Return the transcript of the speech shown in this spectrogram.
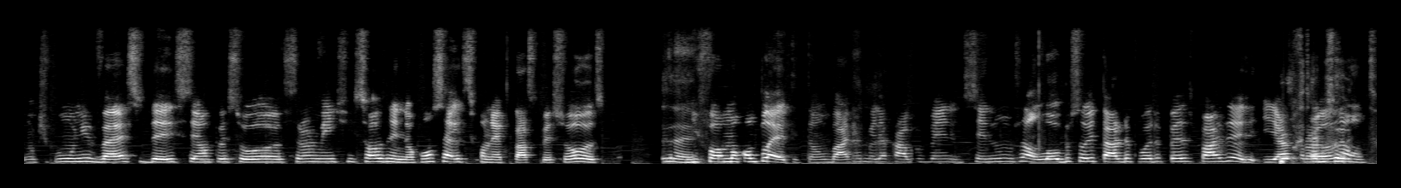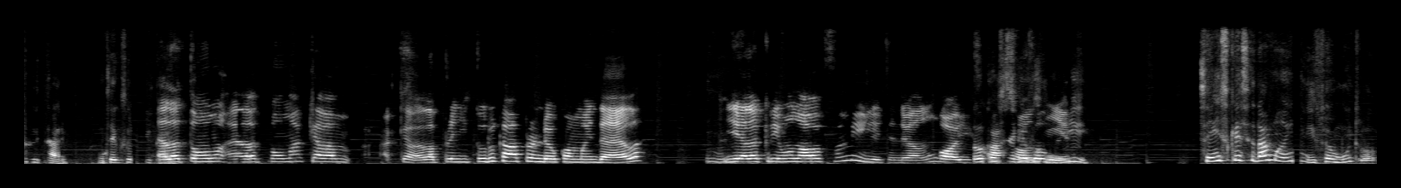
um tipo um universo dele ser uma pessoa extremamente sozinha, ele não consegue se conectar às pessoas é. de forma completa. Então o Batman ele acaba vendo, sendo um, um lobo solitário depois do peso pais dele. E a Cruella não. Solitário. Ela toma, ela toma aquela, aquela, ela aprende tudo que ela aprendeu com a mãe dela. Uhum. E ela cria uma nova família, entendeu? Ela não gosta de ela ficar sozinha. Evoluir sem esquecer da mãe. Isso é muito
